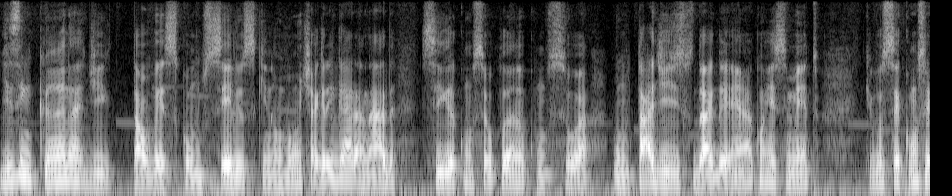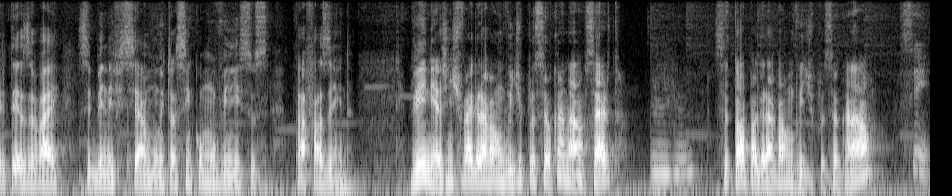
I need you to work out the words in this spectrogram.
desencana de talvez conselhos que não vão te agregar a nada, siga com o seu plano, com sua vontade de estudar, ganhar conhecimento, que você com certeza vai se beneficiar muito, assim como o Vinícius está fazendo. Vini, a gente vai gravar um vídeo para o seu canal, certo? Uhum. Você topa gravar um vídeo para o seu canal? Sim.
